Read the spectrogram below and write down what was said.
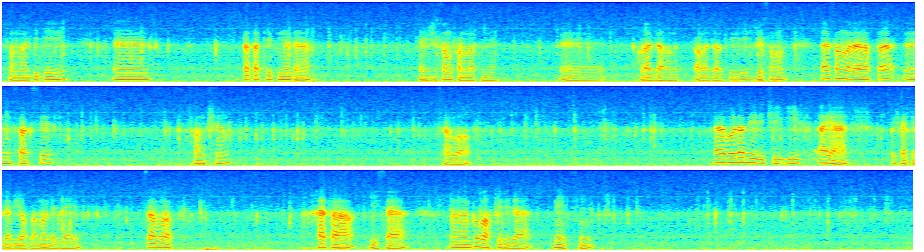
son ID değil e, data tipine de e, JSON formatını e, alacağını alacaq deyirik JSON və son olaraq da e, success function cevap Və burada deyirik ki, if əgər bu şəkildə bir yoxlama edəcəyik, cavab xəta isə ə, bu vaxt bizə nə etsin?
